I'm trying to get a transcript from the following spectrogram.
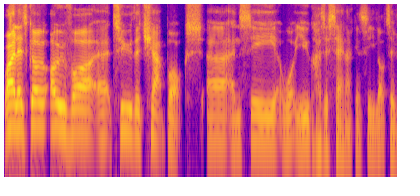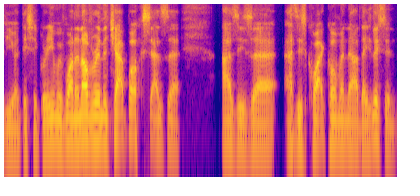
Right, let's go over uh, to the chat box uh, and see what you guys are saying. I can see lots of you are disagreeing with one another in the chat box, as uh, as is uh, as is quite common nowadays. Listen,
